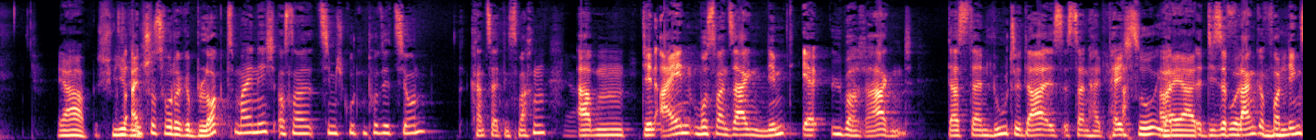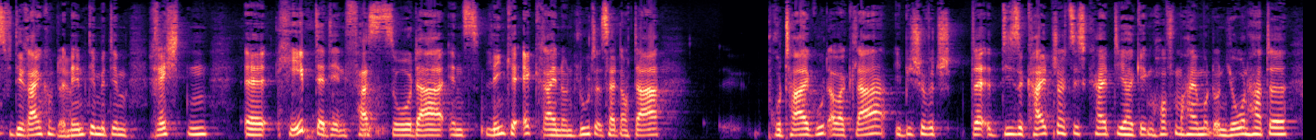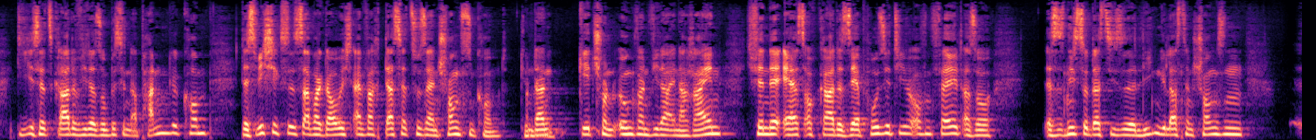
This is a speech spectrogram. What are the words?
ja schwierig. Ein Schuss wurde geblockt, meine ich, aus einer ziemlich guten Position. Kannst halt nichts machen. Ähm, den einen, muss man sagen, nimmt er überragend. Dass dann Lute da ist, ist dann halt Pech. Ach so, ja, Aber, ja, äh, Diese wo- Flanke von mhm. links, wie die reinkommt, er nimmt den mit dem rechten, äh, hebt er den fast so da ins linke Eck rein und Lute ist halt noch da, brutal gut, aber klar, Ibišević, diese Kaltschnäuzigkeit, die er gegen Hoffenheim und Union hatte, die ist jetzt gerade wieder so ein bisschen abhanden gekommen. Das Wichtigste ist aber, glaube ich, einfach, dass er zu seinen Chancen kommt. Genau. Und dann geht schon irgendwann wieder einer rein. Ich finde, er ist auch gerade sehr positiv auf dem Feld. Also es ist nicht so, dass diese liegen gelassenen Chancen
